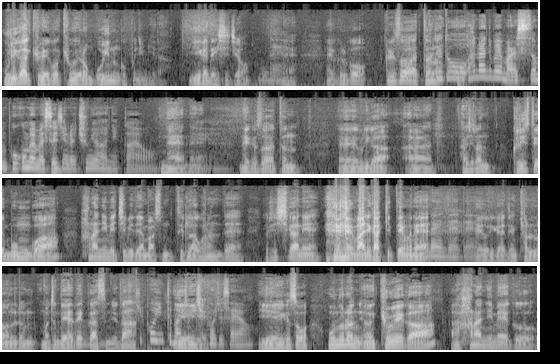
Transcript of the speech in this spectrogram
우리가 교회고 교회로 모이는 것 뿐입니다. 이해가 되시죠? 네. 네. 예, 그리고 그래서 하여튼 그래도 어, 하나님의 말씀, 복음의 메시지는 중요하니까요. 네, 네. 네. 네, 그래서 하여튼 에, 우리가 아, 사실은 그리스도의 몸과 하나님의 집에 대한 말씀도 드리려고 하는데 역시 시간이 많이 갔기 때문에 네, 네, 네. 에, 우리가 지금 결론을 좀 먼저 내야 될 것 같습니다. 키포인트만 예, 좀 예. 짚어주세요. 예, 그래서 오늘은 어, 교회가 아, 하나님의 그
